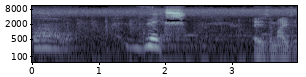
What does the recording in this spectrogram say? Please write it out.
Whoa. This. It is amazing.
